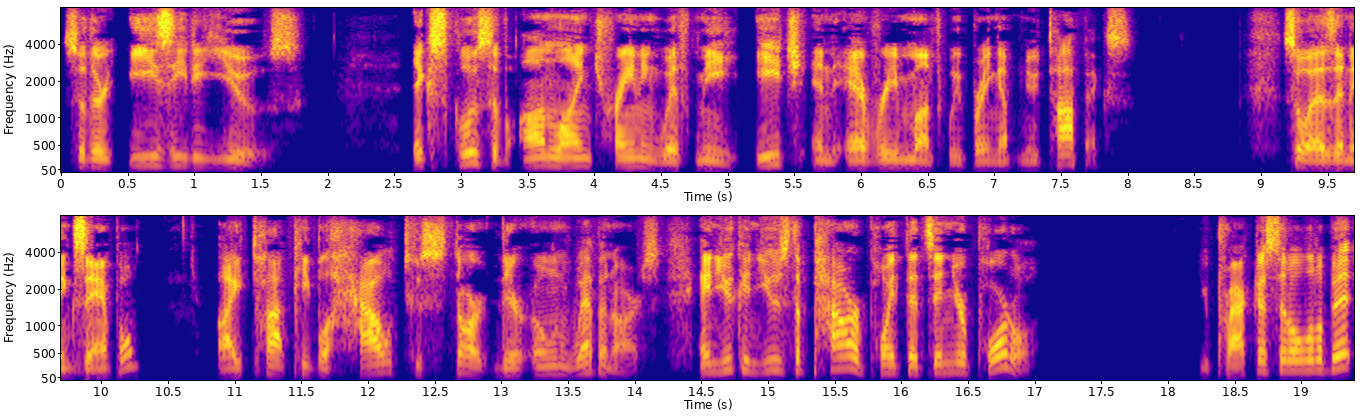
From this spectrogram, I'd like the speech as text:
so they're easy to use. Exclusive online training with me. Each and every month we bring up new topics. So as an example, I taught people how to start their own webinars. And you can use the PowerPoint that's in your portal. You practice it a little bit.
